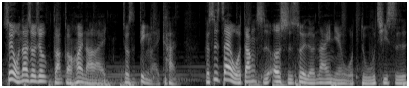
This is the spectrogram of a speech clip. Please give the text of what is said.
所以我那时候就赶赶快拿来就是订来看。可是，在我当时二十岁的那一年，我读其实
